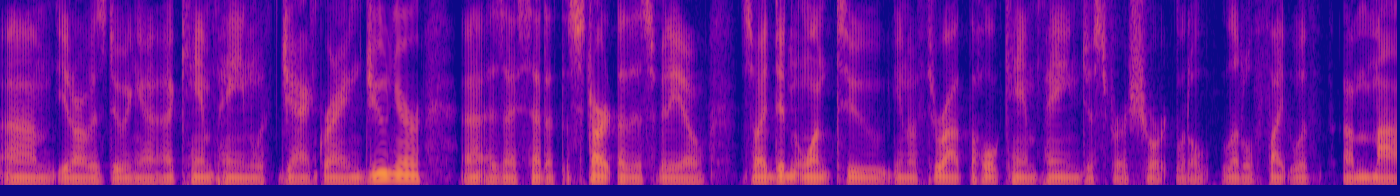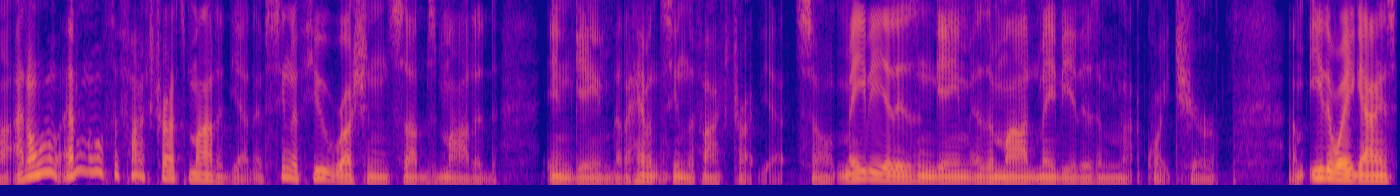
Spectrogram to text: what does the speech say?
Um, you know, I was doing a, a, campaign with Jack Ryan Jr. Uh, as I said at the start of this video, so I didn't want to, you know, throughout the whole campaign just for a short little little fight with a mod. I don't know. I don't know if the Foxtrot's modded yet. I've seen a few Russian subs modded in game, but I haven't seen the Foxtrot yet. So maybe it is in game as a mod, maybe it isn't. I'm not quite sure. Um, either way, guys,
